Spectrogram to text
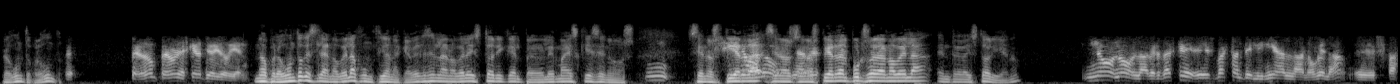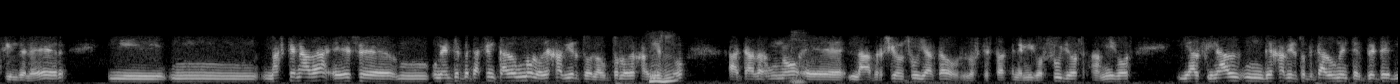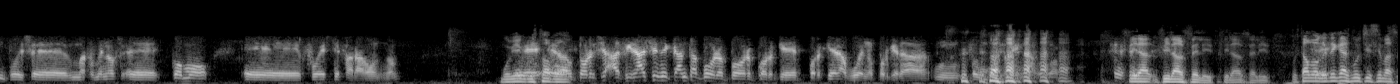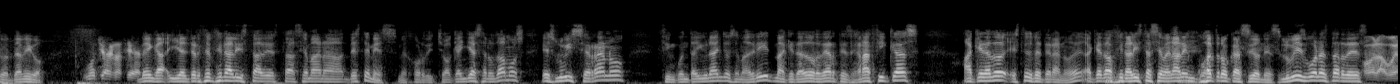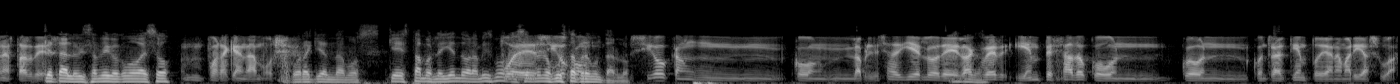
Pregunto, pregunto. Perdón, perdón, es que no te he oído bien. No, pregunto que si la novela funciona, que a veces en la novela histórica el problema es que se nos, mm. se nos pierda, se, nos, se nos pierda el pulso de la novela entre la historia, ¿no? No, no, la verdad es que es bastante lineal la novela, es fácil de leer y mm, más que nada es eh, mm, una interpretación, cada uno lo deja abierto, el autor lo deja abierto, a cada uno eh, la versión suya, claro, los que están enemigos suyos, amigos, y al final deja abierto que cada uno interprete pues eh, más o menos cómo eh, fue este faraón, ¿no? Muy bien, eh, Gustavo. el autor al final se decanta por, por porque porque era bueno, porque era un, un buen final, final feliz, final feliz. Gustavo, que tengas muchísima suerte, amigo. Muchas gracias. Venga, y el tercer finalista de esta semana, de este mes, mejor dicho, a quien ya saludamos, es Luis Serrano, 51 años de Madrid, maquetador de artes gráficas, ha quedado, este es veterano, ¿eh? Ha quedado finalista semanal en cuatro ocasiones. Luis, buenas tardes. Hola, buenas tardes. ¿Qué tal, Luis, amigo? ¿Cómo va eso? Por aquí andamos. Por aquí andamos. ¿Qué estamos leyendo ahora mismo? Pues siempre nos gusta preguntarlo. Sigo con, con La princesa de hielo de ah, y he empezado con, con Contra el tiempo de Ana María Súa.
